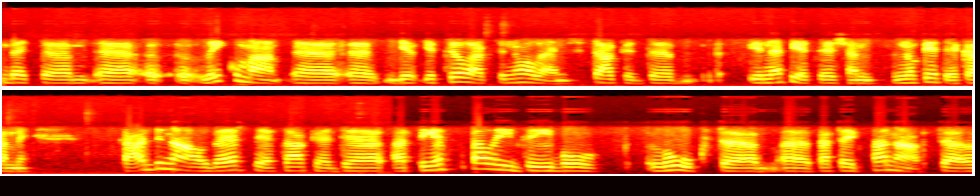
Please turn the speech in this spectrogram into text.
Bet um, uh, likumā, uh, ja, ja cilvēks ir nolēmis tā, ka uh, ir nepieciešams nu, pietiekami kardināli vērsties tā, ka uh, ar tiesas palīdzību lūgt, uh, tā teikt, panākt uh,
